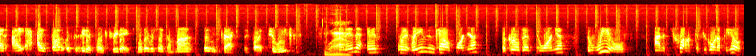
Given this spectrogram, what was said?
and I I thought it was going to be there for like three days. Well, there was like a monsoon practically for like two weeks. Wow. And in the, and when it rains in California, a girl did to warn you, the wheels on a truck, if you're going up a hill,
